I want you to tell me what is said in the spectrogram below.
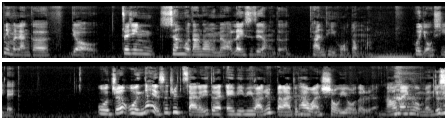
你们两个有最近生活当中有没有类似这种的团体活动吗？或游戏类的？我觉得我应该也是去载了一堆 A P P 吧，就本来不太玩手游的人，然后但因为我们就是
